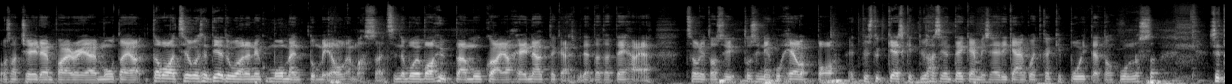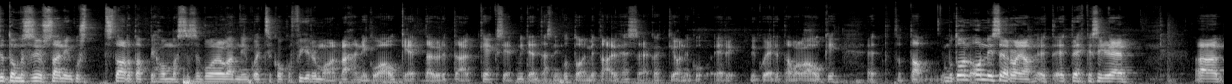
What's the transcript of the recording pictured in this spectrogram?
osa Jade Empirea ja muuta, ja tavallaan, että siellä oli sen tietynlainen niin momentumi olemassa, että sinne voi vaan hyppää mukaan ja hei näyttäkää miten tätä tehdään, ja se oli tosi, tosi niin kuin helppoa, että pystyi keskittyä siihen tekemiseen, ikään kuin, että kaikki puitteet on kunnossa. Sitten tuommoisessa jossain niin kuin startup-hommassa se voi olla, niin kuin, että se koko firma on vähän niin kuin auki, että yritetään keksiä, että miten tässä niin kuin toimitaan yhdessä, ja kaikki on niin kuin eri, niin kuin eri tavalla auki. Että, tota, mutta on, on niissä että, että ehkä silleen, ää,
